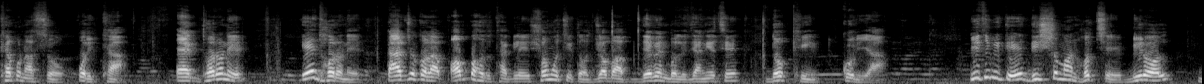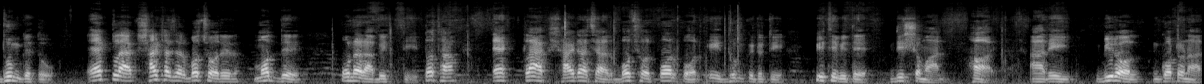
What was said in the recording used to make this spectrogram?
ক্ষেপণাস্ত্র পরীক্ষা। এক ধরনের, এ ধরনের কার্যকলাপ অব্যাহত থাকলে সমুচিত জবাব দেবেন বলে জানিয়েছে দক্ষিণ কোরিয়া। পৃথিবীতে দৃশ্যমান হচ্ছে বিরল ধূমকেতু, এক লাখ ষাট হাজার বছরের মধ্যে পুনরাবৃত্তি তথা এক লাখ ষাট হাজার বছর পর পর এই ধূমকেতুটি পৃথিবীতে দৃশ্যমান হয় আর এই বিরল ঘটনার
